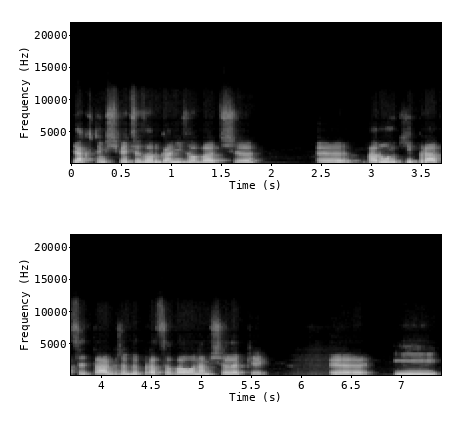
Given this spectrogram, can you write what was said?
Jak w tym świecie zorganizować e, warunki pracy tak, żeby pracowało nam się lepiej? I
